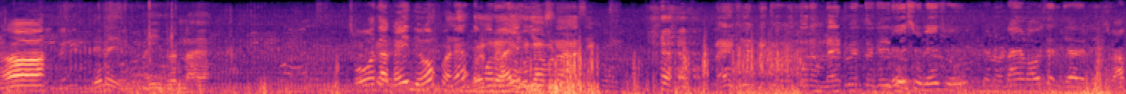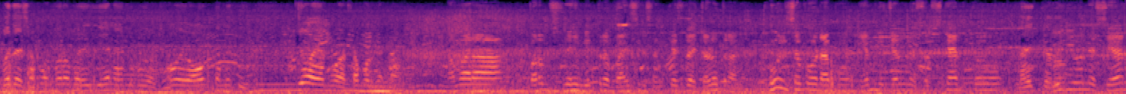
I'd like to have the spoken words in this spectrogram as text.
હા? અહીં જોરના હે જોતા કહી દો પણ હે તમારો આવી લાઈટ કીધું લાઈટ તો કહી. લેશું લેશું. તેનો ટાઈમ આવશે ને ત્યારે લેશું. આ બધા સપોર્ટ બરોબર છે ને એટલું બધું જો એવો આવતો નથી. જો એકવાર સપોર્ટ કરતા અમારા પરમ સ્નેહી મિત્ર ભાઈ શ્રી સંકેશભાઈ ચડોતરાને ફૂલ સપોર્ટ આપો. એમની ચેનલને સબસ્ક્રાઈબ કરો. લાઈક કરો. વિડીયોને શેર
